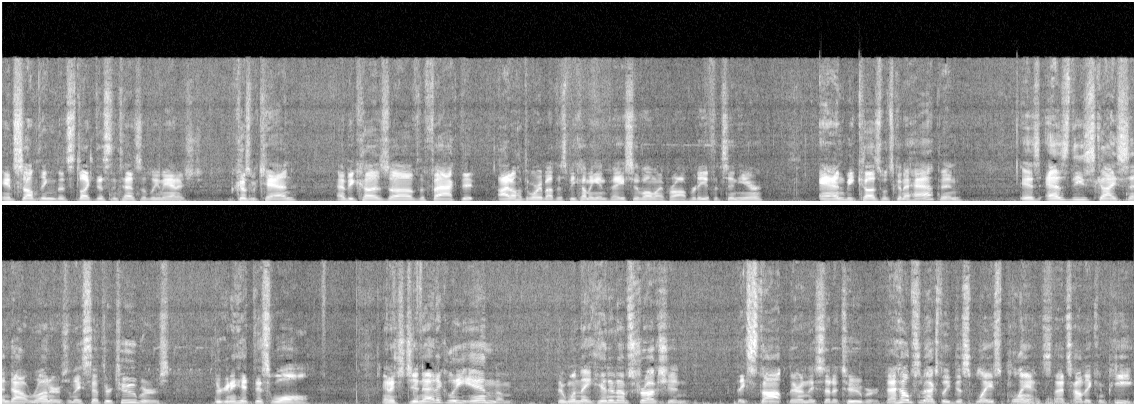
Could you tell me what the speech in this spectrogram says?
in something that's like this intensively managed? Because we can, and because of the fact that I don't have to worry about this becoming invasive on my property if it's in here. And because what's going to happen is as these guys send out runners and they set their tubers, they're going to hit this wall. And it's genetically in them that when they hit an obstruction, they stop there and they set a tuber. That helps them actually displace plants. That's how they compete.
